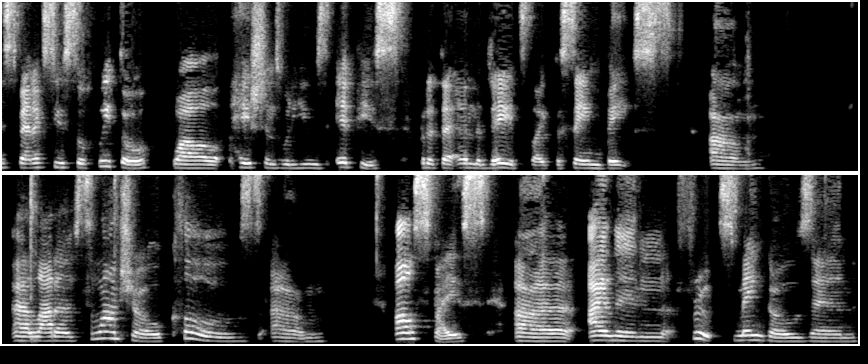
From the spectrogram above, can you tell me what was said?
Hispanics use sofrito while Haitians would use epis. But at the end of the day, it's like the same base. Um, a lot of cilantro, cloves, um, allspice, uh, island fruits, mangoes, and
